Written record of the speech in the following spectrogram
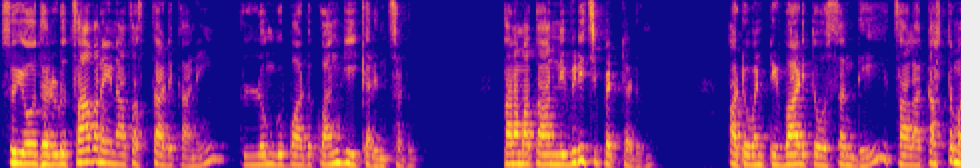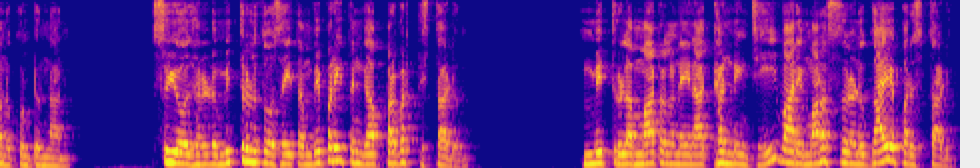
సుయోధనుడు చావనైనా చస్తాడు కానీ లొంగుపాటుకు అంగీకరించడు. తన మతాన్ని విడిచిపెట్టడు. అటువంటి వాడితో సంధి చాలా కష్టమనుకుంటున్నాను. సుయోధనుడు మిత్రులతో సైతం విపరీతంగా ప్రవర్తిస్తాడు. మిత్రుల మాటలనైనా ఖండించి వారి మనస్సులను గాయపరుస్తాడు.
